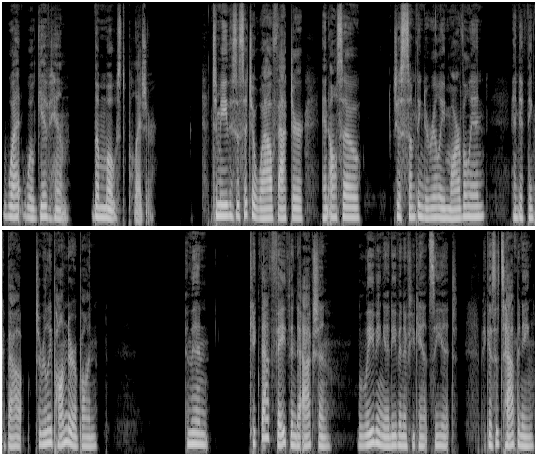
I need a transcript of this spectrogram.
what will give Him the most pleasure. To me, this is such a wow factor and also just something to really marvel in and to think about, to really ponder upon. And then kick that faith into action, believing it even if you can't see it, because it's happening.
